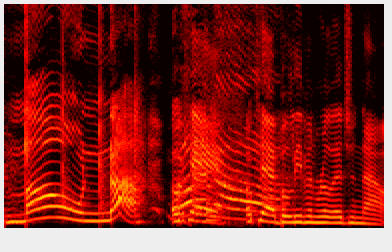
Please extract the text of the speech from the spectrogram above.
Mona! Okay, okay, I believe in religion now.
